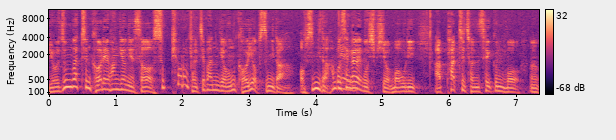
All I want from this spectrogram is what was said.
요즘 같은 거래 환경에서 수표로 결제받는 경우는 거의 없습니다. 없습니다. 한번 네. 생각해 보십시오. 뭐 우리 아파트 전세금 뭐 어,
